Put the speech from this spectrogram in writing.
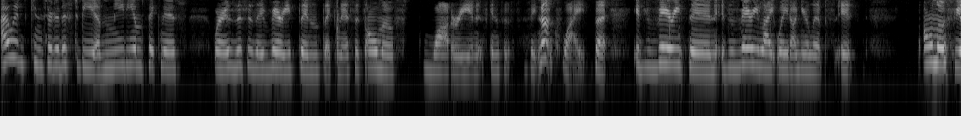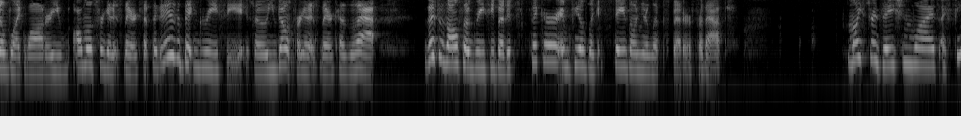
I would consider this to be a medium thickness, whereas this is a very thin thickness. It's almost watery in its consistency. Not quite, but it's very thin, it's very lightweight on your lips. It almost feels like water. You almost forget it's there, except that it is a bit greasy, so you don't forget it's there because of that. This is also greasy, but it's thicker and feels like it stays on your lips better for that. Moisturization wise, I feel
